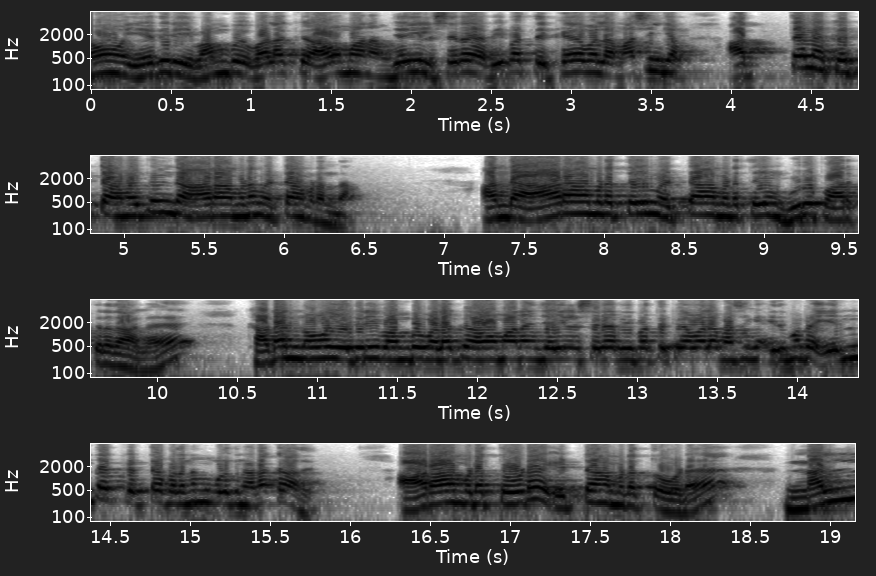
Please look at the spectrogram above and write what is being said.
நோய் எதிரி வம்பு வழக்கு அவமானம் ஜெயில் சிற விபத்து கேவலம் அசிங்கம் அத்தனை கெட்ட அமைப்பும் இந்த ஆறாம் இடம் எட்டாம் இடம் தான். அந்த ஆறாம் இடத்தையும் எட்டாம் இடத்தையும் குரு பார்க்கிறதால கடன் நோய் எதிரி வம்பு வழக்கு அவமானம் ஜெயில் சிற விபத்து கேவலம் அசிங்கம் இது போன்ற எந்த கெட்ட பலனும் உங்களுக்கு நடக்காது. ஆறாம் இடத்தோட எட்டாம் இடத்தோட நல்ல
